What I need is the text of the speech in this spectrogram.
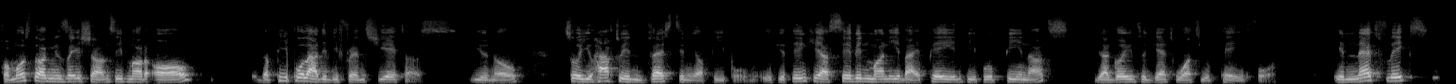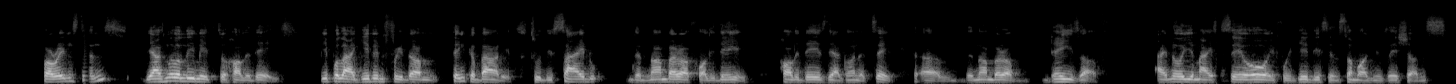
for most organizations, if not all, the people are the differentiators, you know. So you have to invest in your people. If you think you are saving money by paying people peanuts, you are going to get what you paid for. In Netflix, for instance, there's no limit to holidays. People are given freedom, think about it, to decide the number of holiday, holidays they are going to take, uh, the number of days off. I know you might say, oh, if we did this in some organizations,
